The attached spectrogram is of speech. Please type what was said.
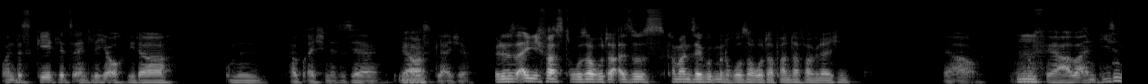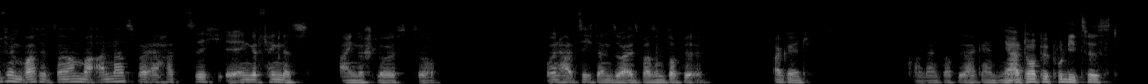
Und es geht letztendlich auch wieder um ein Verbrechen. Das ist ja, Ja. das Gleiche. Das ist eigentlich fast rosaroter, also das kann man sehr gut mit rosaroter Panther vergleichen. Ja, Mhm. ungefähr. Aber in diesem Film war es jetzt sagen wir mal anders, weil er hat sich äh, in Gefängnis eingeschleust. So. Und hat sich dann so, als war so ein Doppel. Agent. Quasi ein Doppelagent. Ja, ne? Doppelpolizist.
